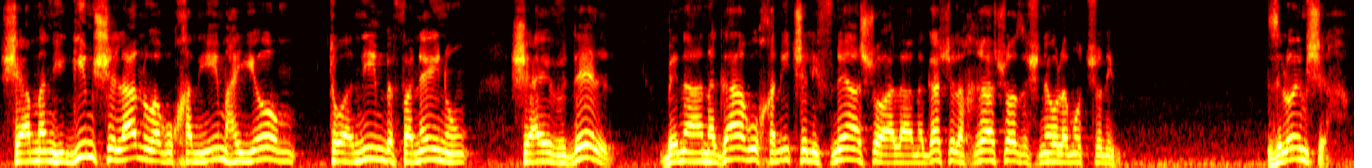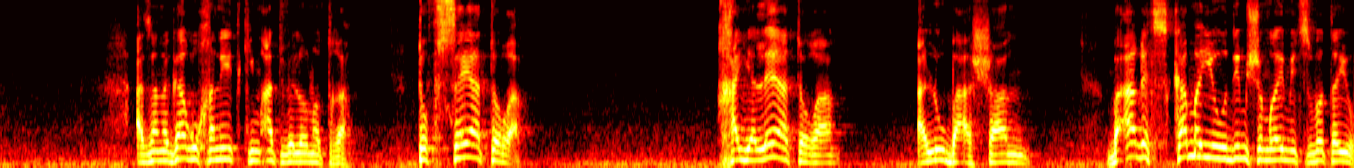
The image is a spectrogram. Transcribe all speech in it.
שהמנהיגים שלנו, הרוחניים היום, טוענים בפנינו שההבדל בין ההנהגה הרוחנית שלפני השואה להנהגה של אחרי השואה זה שני עולמות שונים. זה לא המשך. אז הנהגה רוחנית כמעט ולא נותרה. תופסי התורה, חיילי התורה, עלו בעשן. בארץ כמה יהודים שומרי מצוות היו?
